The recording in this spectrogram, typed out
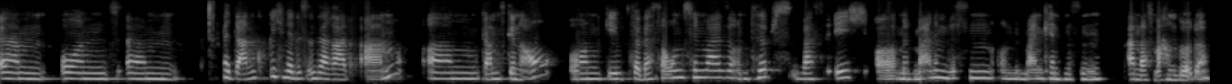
Ähm, und ähm, dann gucke ich mir das Inserat an, ähm, ganz genau, und gebe Verbesserungshinweise und Tipps, was ich äh, mit meinem Wissen und mit meinen Kenntnissen anders machen würde.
